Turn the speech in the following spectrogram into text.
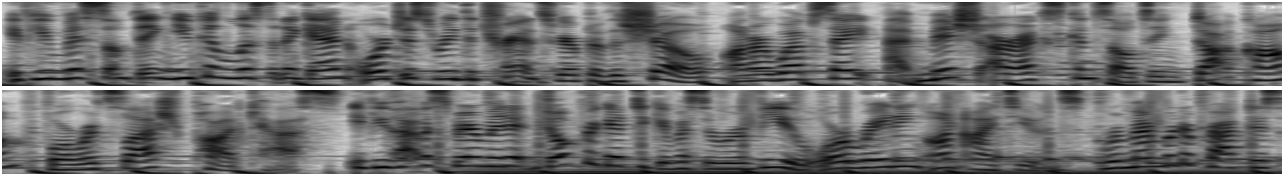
If you miss something, you can listen again or just read the transcript of the show on our website at mishrxconsulting.com forward slash podcasts. If you have a spare minute, don't forget to give us a review or rating on iTunes. Remember to practice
